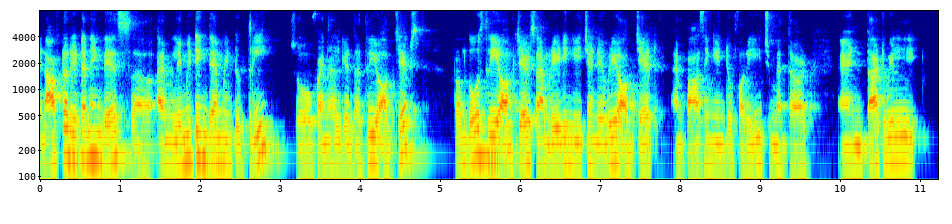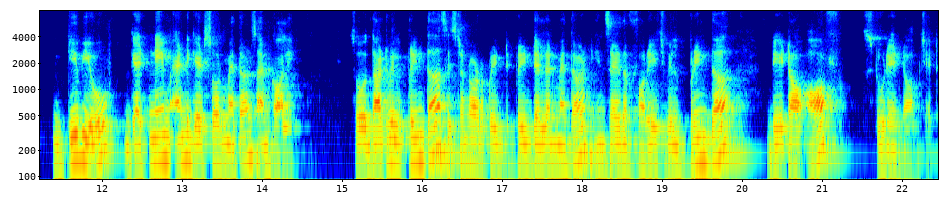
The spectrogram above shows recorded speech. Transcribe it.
And after returning this, uh, I'm limiting them into three. So finally I'll get the three objects. From those three objects, I'm reading each and every object. I'm passing into for each method and that will give you get name and get sort methods I'm calling. So that will print the system.println print method inside the for each will print the data of student object.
